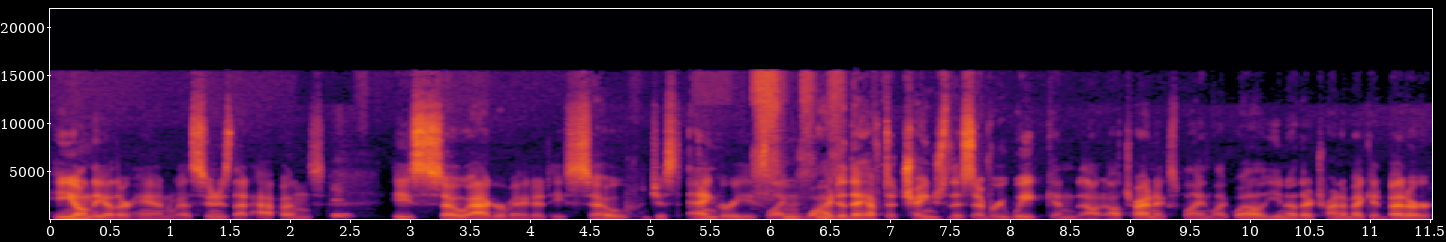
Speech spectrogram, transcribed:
He, on the other hand, as soon as that happens, he's so aggravated. He's so just angry. He's like, why do they have to change this every week? And I'll, I'll try and explain, like, well, you know, they're trying to make it better.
